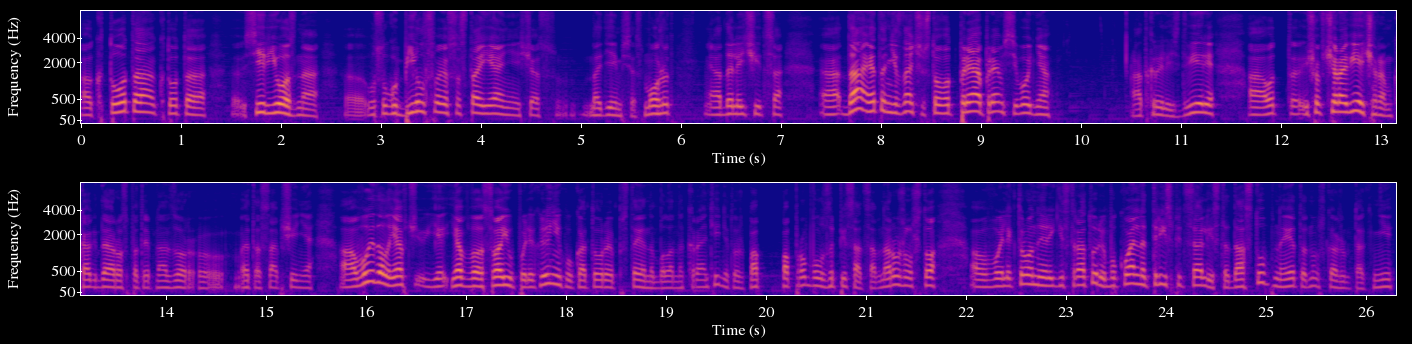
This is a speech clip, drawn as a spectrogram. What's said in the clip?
А кто-то, кто-то э, серьезно э, усугубил свое состояние, сейчас, надеемся, сможет э, долечиться. Да, это не значит, что вот прямо прям сегодня открылись двери. А вот еще вчера вечером, когда Роспотребнадзор э, это сообщение а, выдал, я в, я, я в свою поликлинику, которая постоянно была на карантине, тоже по попробовал записаться. Обнаружил, что а, в электронной регистратуре буквально три специалиста доступны. Это, ну, скажем так, не,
